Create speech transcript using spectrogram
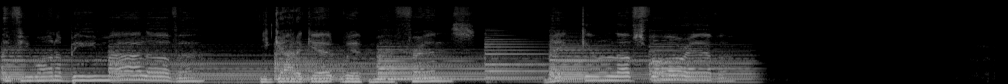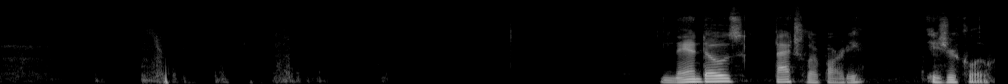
If you wanna be my lover, you gotta get with my friends. Making loves forever. Nando's bachelor party is your clue.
